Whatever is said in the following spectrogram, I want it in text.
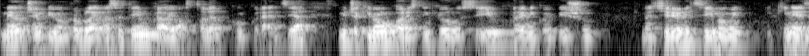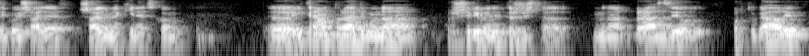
MailChimp ima problema sa tim, kao i ostale konkurencije. Mi čak imamo korisnike u Rusiji i Ukrajini koji pišu na Ćirilici, imamo i Kineze koji šalje, šalju na kineskom. E, I trenutno radimo na proširivanju tržišta na Brazil, Portugaliju,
